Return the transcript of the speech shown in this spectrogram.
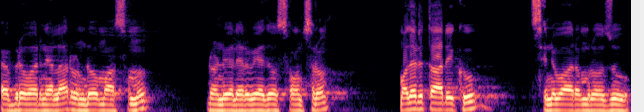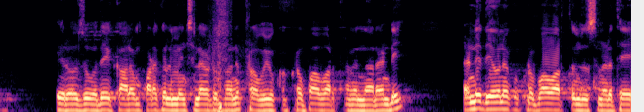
ఫిబ్రవరి నెల రెండో మాసము రెండు వేల ఇరవై ఐదవ సంవత్సరం మొదటి తారీఖు శనివారం రోజు ఈరోజు ఉదయకాలం పడకలు మించలేకూడదని ప్రభు యొక్క కృపావార్తను విన్నారండి. రండి దేవుని యొక్క కృపావార్తను చూసినట్లయితే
